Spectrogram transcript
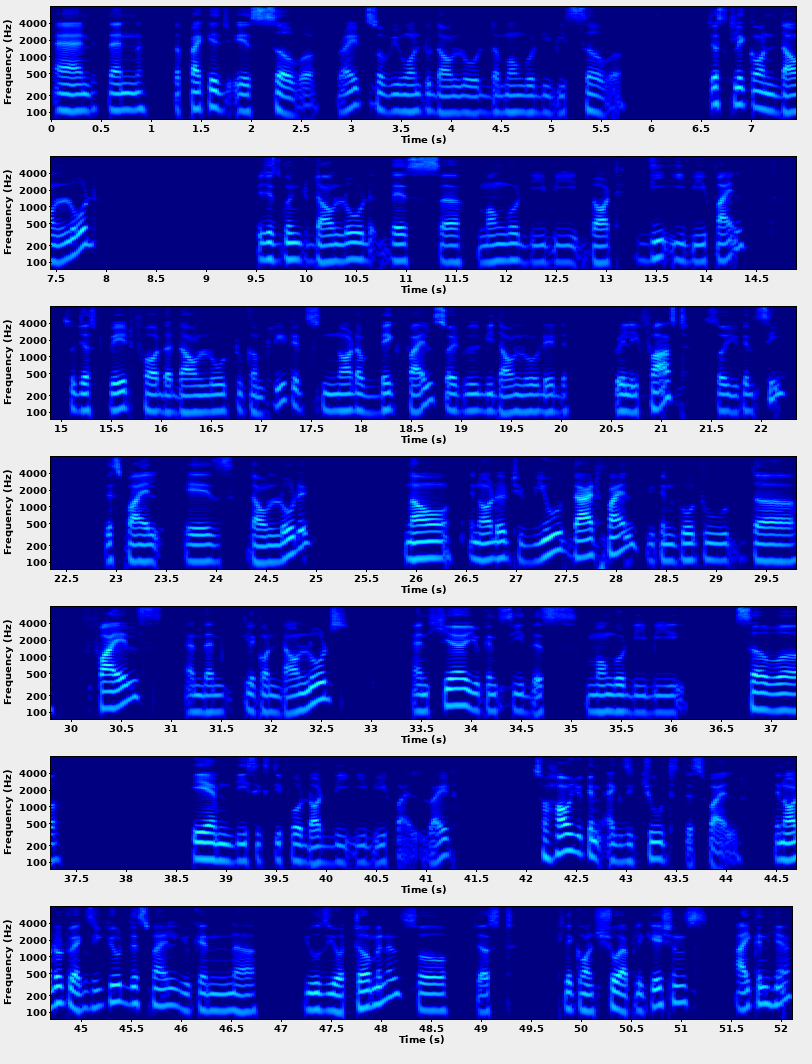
And then the package is server right? So we want to download the mongodb server just click on download which is going to download this uh, mongodb.deb file. So just wait for the download to complete. It's not a big file so it will be downloaded really fast. So you can see this file is downloaded. Now in order to view that file you can go to the files and then click on downloads. And here you can see this mongodb server amd64.deb file right? So how you can execute this file? In order to execute this file you can uh, use your terminal. So just click on show applications icon here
